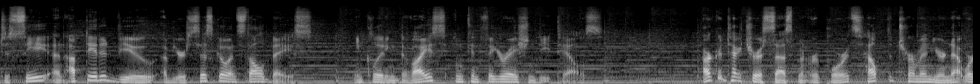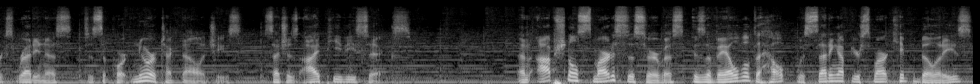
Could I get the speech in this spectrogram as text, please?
to see an updated view of your Cisco installed base, including device and configuration details. Architecture assessment reports help determine your network's readiness to support newer technologies, such as IPv6. An optional Smart Assist service is available to help with setting up your smart capabilities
